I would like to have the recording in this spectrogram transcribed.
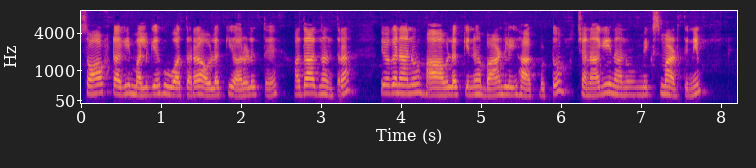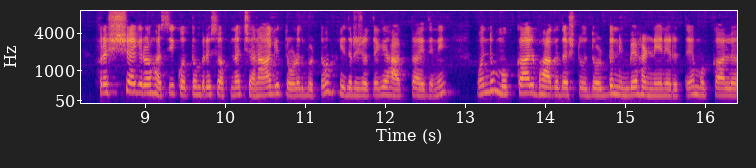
ಸಾಫ್ಟಾಗಿ ಮಲ್ಲಿಗೆ ಹೂವು ಥರ ಅವಲಕ್ಕಿ ಅರಳುತ್ತೆ. ಅದಾದ ನಂತರ ಇವಾಗ ನಾನು ಆ ಅವಲಕ್ಕಿನ ಬಾಣಲಿಗೆ ಹಾಕ್ಬಿಟ್ಟು ಚೆನ್ನಾಗಿ ನಾನು ಮಿಕ್ಸ್ ಮಾಡ್ತೀನಿ. ಫ್ರೆಶ್ ಆಗಿರೋ ಹಸಿ ಕೊತ್ತಂಬರಿ ಸೊಪ್ಪನ್ನ ಚೆನ್ನಾಗಿ ತೊಳೆದ್ಬಿಟ್ಟು ಇದ್ರ ಜೊತೆಗೆ ಹಾಕ್ತಾ ಇದ್ದೀನಿ. ಒಂದು ಮುಕ್ಕಾಲು ಭಾಗದಷ್ಟು ದೊಡ್ಡ ನಿಂಬೆಹಣ್ಣು ಏನಿರುತ್ತೆ, ಮುಕ್ಕಾಲು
